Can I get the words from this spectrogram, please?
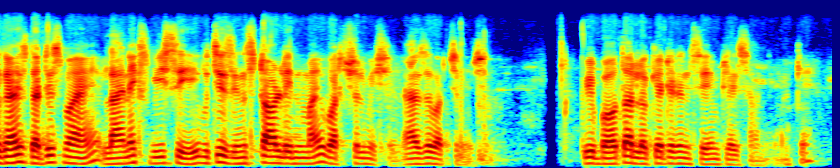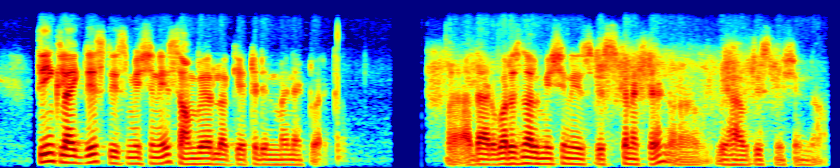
So guys, that is my Linux VC, which is installed in my virtual machine as a virtual machine. We both are located in same place only. Okay. Think like this: this machine is somewhere located in my network. Uh, original machine is disconnected. Uh, we have this machine now.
